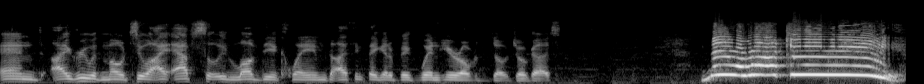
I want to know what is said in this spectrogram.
and I agree with Mo too. I absolutely love the acclaimed. I think they get a big win here over the Dojo guys. Milwaukee,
